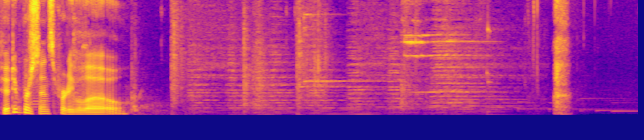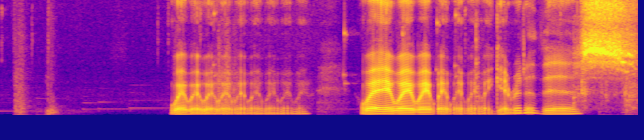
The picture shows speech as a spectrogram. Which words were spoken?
50% is pretty low. Wait, wait, wait, wait, wait, wait, wait, wait, wait. Wait, wait, wait, wait, wait, wait. Get rid of this.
